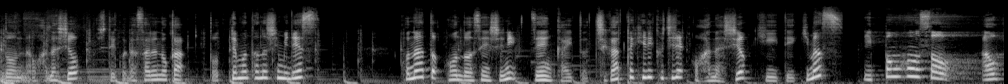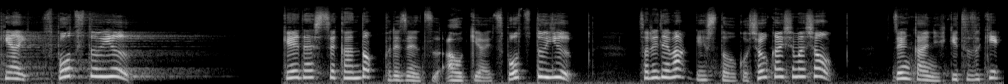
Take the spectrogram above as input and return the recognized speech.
どんなお話をしてくださるのかとっても楽しみです。この後、本堂選手に前回と違った切り口でお話を聞いていきます。日本放送、青木愛、スポーツトゥユー。K ダッシュセカンドプレゼンツ青木愛スポーツトゥユー。それではゲストをご紹介しましょう。前回に引き続き、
